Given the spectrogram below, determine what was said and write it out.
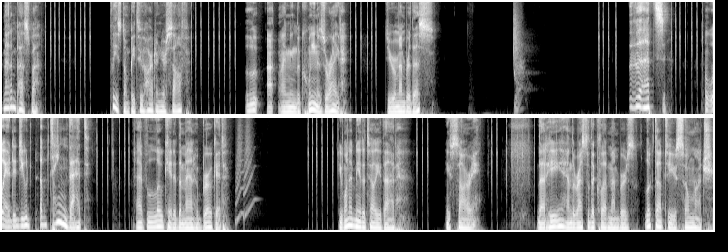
Madam Puspa, please don't be too hard on yourself. I mean, the queen is right. Do you remember this? That's. Where did you obtain that? I've located the man who broke it. He wanted me to tell you that. He's sorry. That he and the rest of the club members looked up to you so much.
